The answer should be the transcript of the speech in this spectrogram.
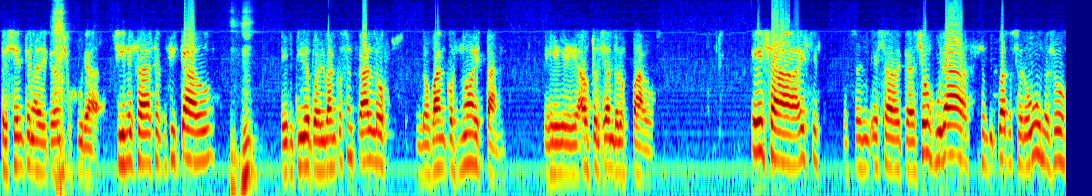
presenten la declaración jurada. Sin ese certificado emitido por el Banco Central, los, los bancos no están autorizando los pagos. Esa, ese esa declaración jurada 6401, yo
